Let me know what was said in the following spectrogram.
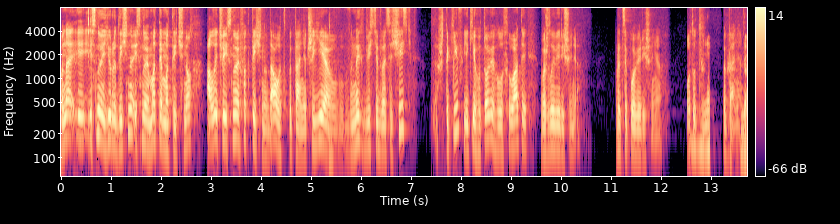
Вона існує юридично, існує математично, але чи існує фактично? Да, от питання, чи є в них 226 штиків, які готові голосувати важливі рішення, принципові рішення? Отут Ну, питання. да,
